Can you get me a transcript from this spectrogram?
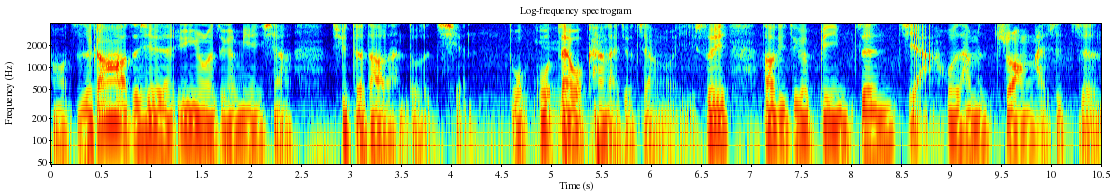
哦，只是刚好这些人运用了这个面相，去得到了很多的钱。我我在我看来就这样而已。所以到底这个病真假，或者他们装还是真，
